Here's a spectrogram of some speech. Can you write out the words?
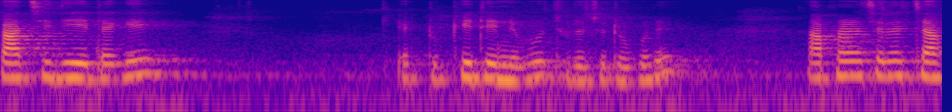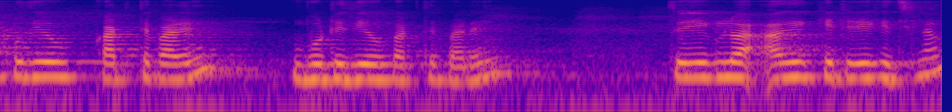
কাঁচি দিয়ে এটাকে একটু কেটে নেব ছোটো ছোটো করে। আপনারা চাইলে চাকু দিয়েও কাটতে পারেন, বটি দিয়েও কাটতে পারেন। তো এগুলো আগে কেটে রেখেছিলাম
